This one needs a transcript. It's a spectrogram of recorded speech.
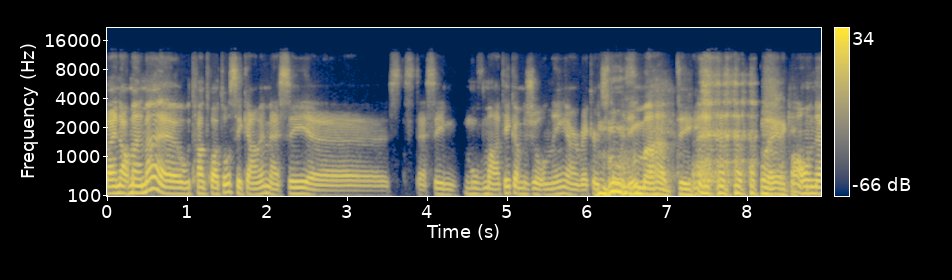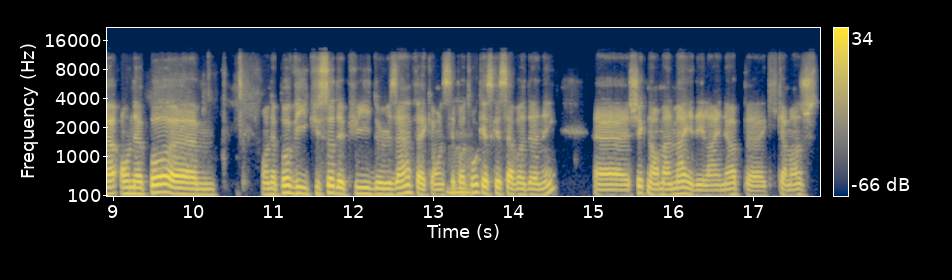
ben, normalement, euh, au 33 tours, c'est quand même assez, euh, c'est assez mouvementé comme journée, un record store. Mouvementé. Ouais, OK. on n'a on n'a pas, euh, on n'a pas vécu ça depuis deux ans, fait qu'on ne sait pas Mm. trop qu'est-ce que ça va donner. Euh, je sais que normalement, il y a des line-up euh, qui commencent.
